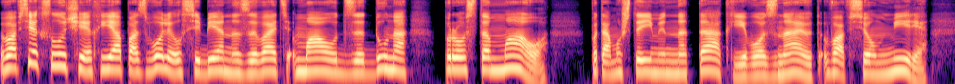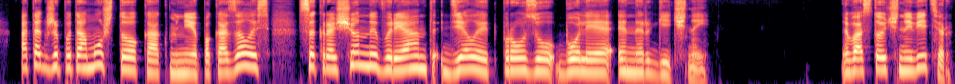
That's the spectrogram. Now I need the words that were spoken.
Во всех случаях я позволил себе называть Мао Цзэдуна просто Мао, потому что именно так его знают во всем мире, а также потому, что, как мне показалось, сокращенный вариант делает прозу более энергичной. «Восточный ветер»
